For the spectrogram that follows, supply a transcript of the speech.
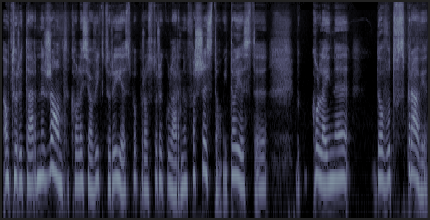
autorytarny rząd kolesiowi, który jest po prostu regularnym faszystą. I to jest e, kolejny dowód w sprawie.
